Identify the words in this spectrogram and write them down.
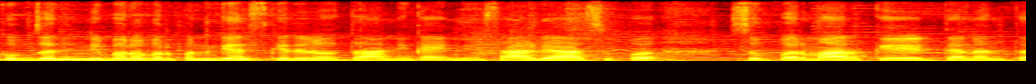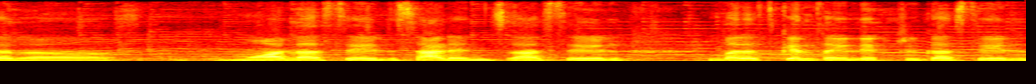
खूप जणींनी बरोबर पण गेस केलेलं होतं आणि काहींनी साड्या सुपर सुपर मार्केट त्यानंतर मॉल असेल साड्यांचं असेल बरंच केलं तर इलेक्ट्रिक असेल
